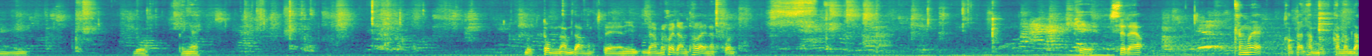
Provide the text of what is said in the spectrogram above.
อืมดูเป็นไงหมึกต้มน้ำดำแต่อันนี้น้ำไม่ค่อยดำเท่าไหร่นะทุกคนโอเค เสร็จแล้ว ครั้งแรกของการทำหมึกทำน้ำด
